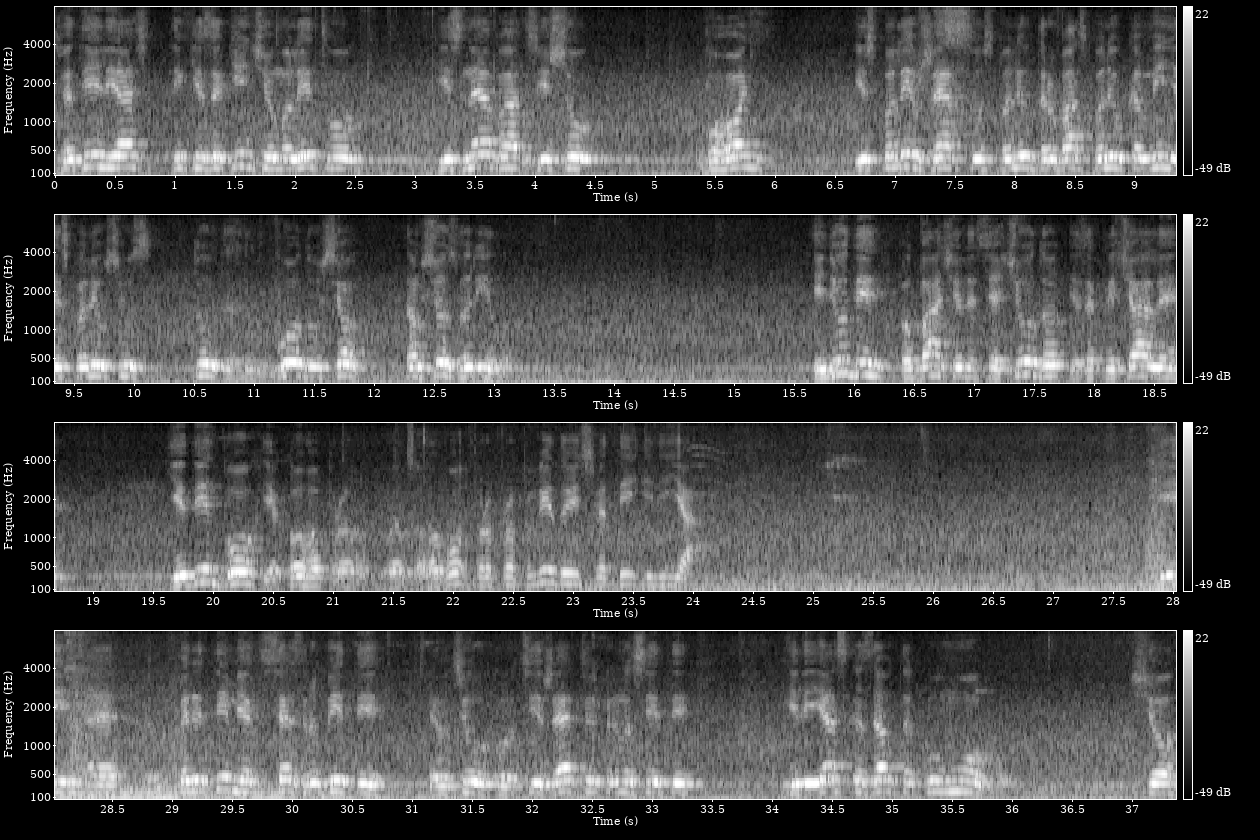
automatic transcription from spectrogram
Святий Ілля тільки закінчив молитву, і з неба зійшов вогонь і спалив жертву, спалив дрова, спалив каміння, спалив всю ту воду, все, там все згоріло. І люди побачили це чудо і закричали, єдин Бог, якого проповідує святий Ілія. І е, перед тим, як це зробити, е, цю, ці жертви приносити, Ілія сказав таку умову, що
